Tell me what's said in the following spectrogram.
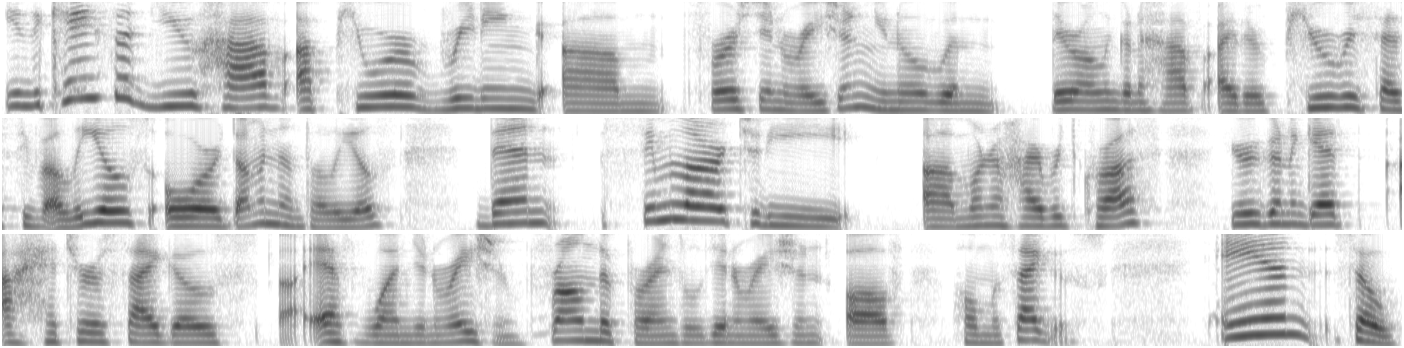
in the case that you have a pure breeding um, first generation, you know, when they're only going to have either pure recessive alleles or dominant alleles, then similar to the uh, monohybrid cross, you're to get a heterozygous uh, F1 generation from the parental generation of homozygous. And so,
